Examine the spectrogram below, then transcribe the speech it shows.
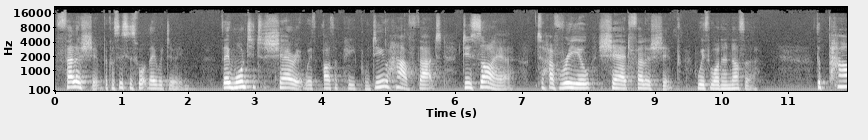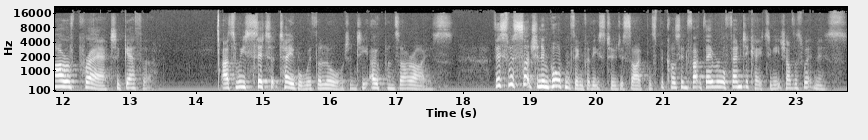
fellowship, because this is what they were doing. They wanted to share it with other people. Do you have that desire to have real shared fellowship with one another? The power of prayer together as we sit at table with the Lord and He opens our eyes. This was such an important thing for these two disciples because, in fact, they were authenticating each other's witness.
